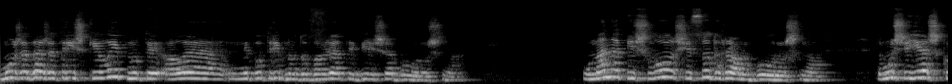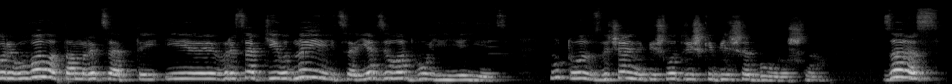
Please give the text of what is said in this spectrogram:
може навіть трішки липнути, але не потрібно додати більше борошна. У мене пішло 600 грам борошна, тому що я ж коригувала там рецепти, і в рецепті одне яйце я взяла двоє яєць. Ну, то, звичайно, пішло трішки більше борошна. Зараз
